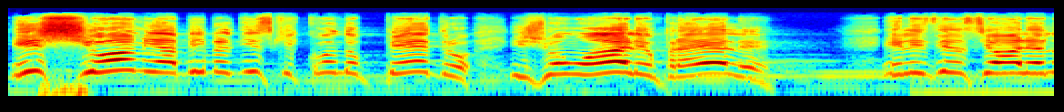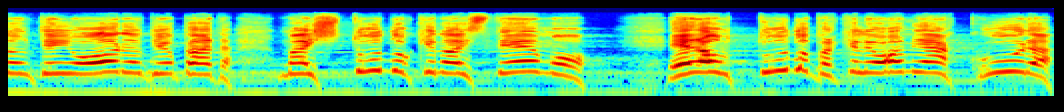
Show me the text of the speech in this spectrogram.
Este homem, a Bíblia diz que quando Pedro e João olham para ele, eles dizem assim: Olha, eu não tenho ouro, não tenho prata, mas tudo o que nós temos era o tudo para aquele homem a cura,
